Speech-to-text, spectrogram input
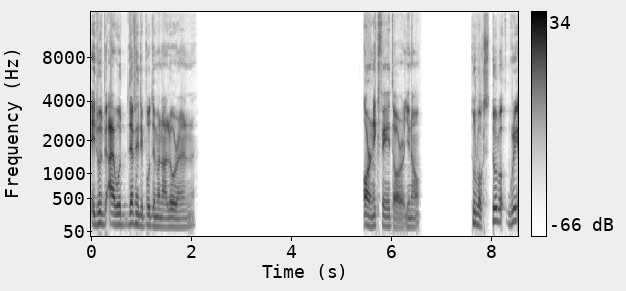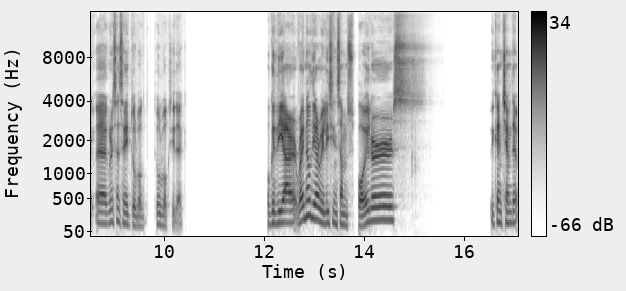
it would be, I would definitely put them on Aluren. Or Nic Fit, or, you know, Toolbox. Toolbox uh, Green Sun Toolbox, Toolboxy deck. Okay, they are, right now they are releasing some spoilers. We can check them,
